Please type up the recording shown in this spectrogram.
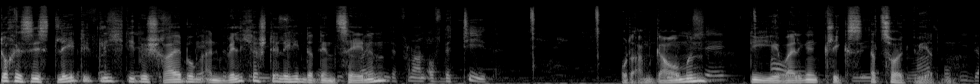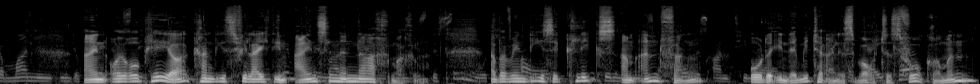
doch es ist lediglich die Beschreibung, an welcher Stelle hinter den Zähnen oder am Gaumen die jeweiligen Klicks erzeugt werden. Ein Europäer kann dies vielleicht im Einzelnen nachmachen, aber wenn diese Klicks am Anfang oder in der Mitte eines Wortes vorkommen,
